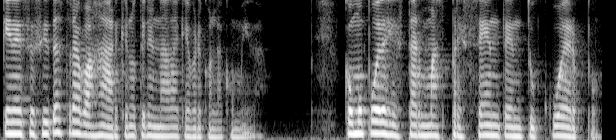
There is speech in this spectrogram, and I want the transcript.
que necesitas trabajar que no tiene nada que ver con la comida. ¿Cómo puedes estar más presente en tu cuerpo?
